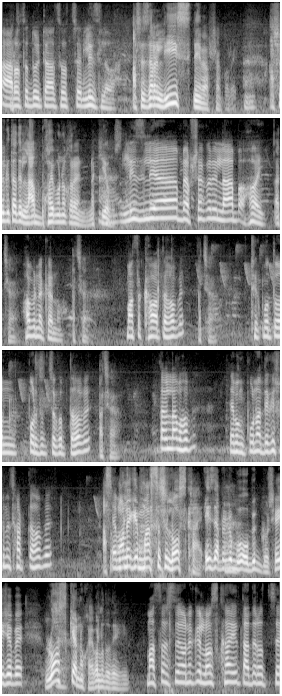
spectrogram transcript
আর হচ্ছে দুইটা আছে হচ্ছে লিজ লেওয়া আচ্ছা যারা লিজ নিয়ে ব্যবসা করে হ্যাঁ। আসলে কি তাদের লাভ ভয় মনে করেন? না কি অবস্থা? লিজ লিয়া ব্যবসা করে লাভ হয়। আচ্ছা। হবে না কেন? আচ্ছা। মাছে খাওয়াতে হবে। আচ্ছা। ঠিক মতন পরিচর্যা করতে হবে। আচ্ছা। তাহলে লাভ হবে। এবং পোনা দেখে শুনে ছাড়তে হবে। অনেকে মাছ চাষে লস খায়। এই যে আপনার হ্যাঁ। অভিজ্ঞ সেই হিসেবে লস কেন খায় বলুন তো দেখি। মাছ চাষে অনেকে লস খায় তাদের হচ্ছে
